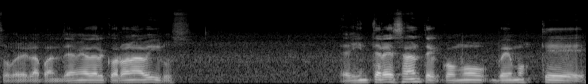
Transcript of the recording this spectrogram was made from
sobre la pandemia del coronavirus, es interesante cómo vemos que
